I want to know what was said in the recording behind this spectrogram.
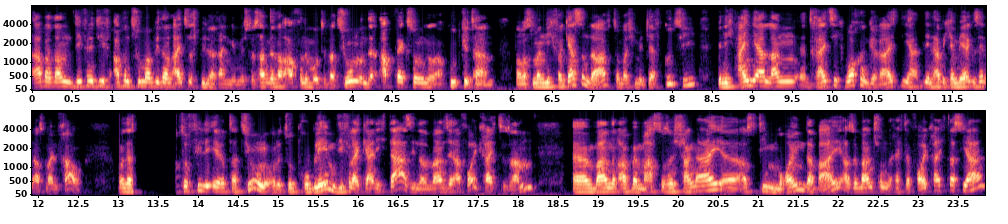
aber dann definitiv ab und zu mal wieder ein Einzelspieler reingemischt. Das haben wir dann auch von der Motivation und der Abwechslung dann auch gut getan. Aber was man nicht vergessen darf, zum Beispiel mit Jeff Guzzi, bin ich ein Jahr lang 30 Wochen gereist, die, den habe ich ja mehr gesehen als meine Frau. Und das so viele Irritationen oder zu Problemen, die vielleicht gar nicht da sind. Also waren sehr erfolgreich zusammen, äh, waren dann auch beim Masters in Shanghai äh, als Team 9 dabei, also waren schon recht erfolgreich das Jahr.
